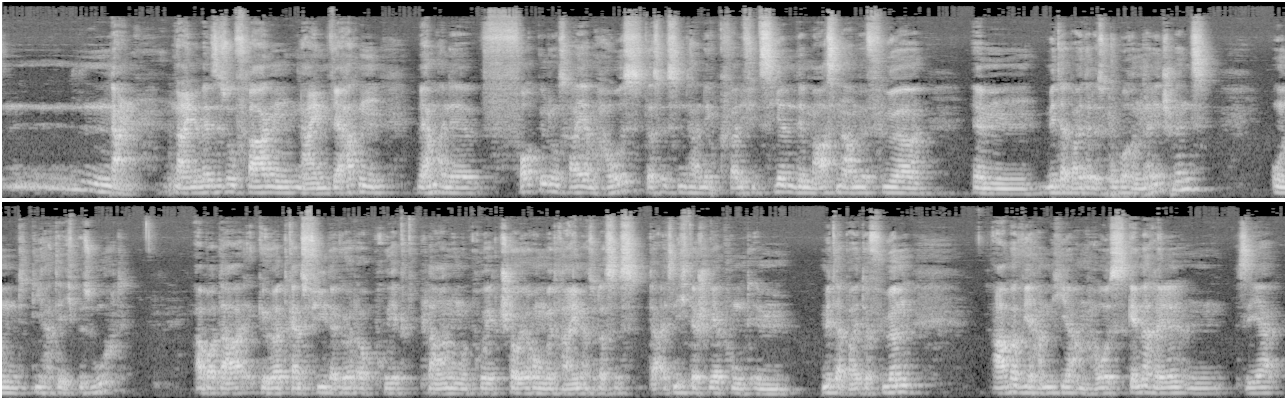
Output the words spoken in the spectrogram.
Nein, nein, wenn Sie so fragen, nein. Wir hatten wir haben eine Fortbildungsreihe am Haus. Das ist eine qualifizierende Maßnahme für ähm, Mitarbeiter des oberen Managements. Und die hatte ich besucht. Aber da gehört ganz viel, da gehört auch Projektplanung und Projektsteuerung mit rein. Also das ist, da ist nicht der Schwerpunkt im Mitarbeiterführen. Aber wir haben hier am Haus generell einen sehr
